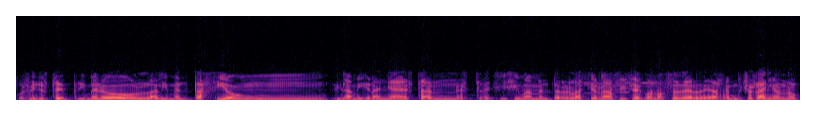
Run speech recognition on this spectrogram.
Pues mire usted, primero la alimentación y la migraña están estrechísimamente relacionados y se conoce desde hace muchos años, ¿no?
